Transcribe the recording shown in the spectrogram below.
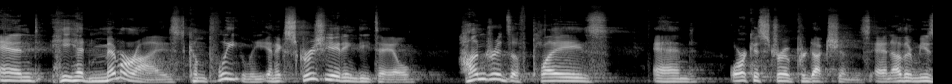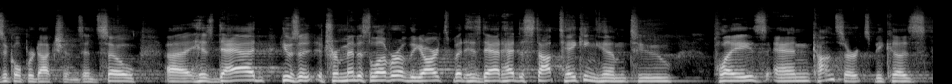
And he had memorized completely, in excruciating detail, hundreds of plays and orchestra productions and other musical productions. And so uh, his dad, he was a, a, tremendous lover of the arts, but his dad had to stop taking him to plays and concerts because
